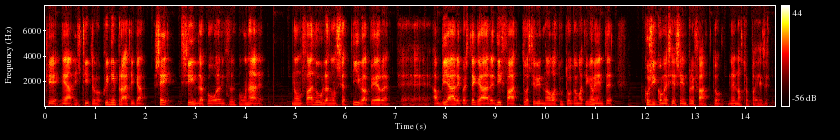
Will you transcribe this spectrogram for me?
che ne ha il titolo. Quindi in pratica se il sindaco o l'amministrazione comunale non fa nulla, non si attiva per eh, avviare queste gare, di fatto si rinnova tutto automaticamente, così come si è sempre fatto nel nostro paese.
